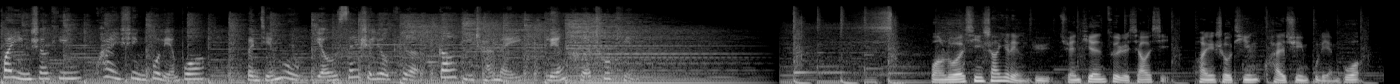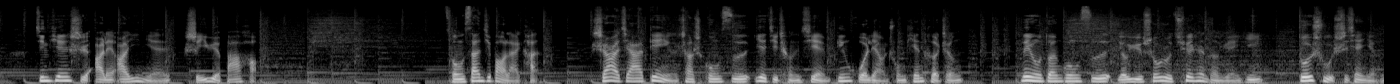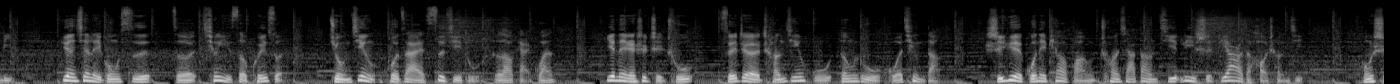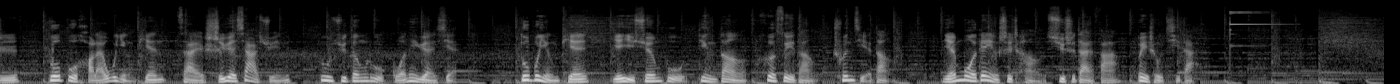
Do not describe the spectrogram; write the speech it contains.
欢迎收听《快讯不联播》，本节目由三十六克高低传媒联合出品。网络新商业领域全天最热消息，欢迎收听《快讯不联播》。今天是二零二一年十一月八号。从三季报来看，十二家电影上市公司业绩呈现冰火两重天特征。内容端公司由于收入确认等原因，多数实现盈利。院线类公司则清一色亏损，窘境或在四季度得到改观。业内人士指出，随着《长津湖》登陆国庆档，十月国内票房创下档期历史第二的好成绩。同时，多部好莱坞影片在十月下旬陆续登陆国内院线，多部影片也已宣布定档贺岁档、春节档，年末电影市场蓄势待发，备受期待。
